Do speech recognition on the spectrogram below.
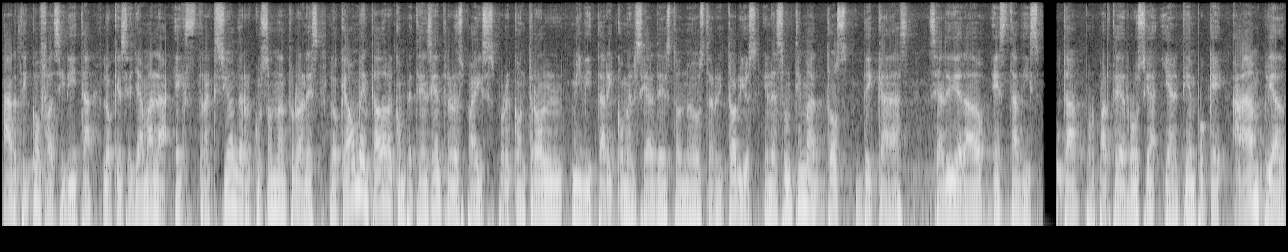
Ártico facilita lo que se llama la extracción de recursos naturales, lo que ha aumentado la competencia entre los países por el control militar y comercial de estos nuevos territorios. En las últimas dos décadas se ha liderado esta disputa por parte de Rusia y al tiempo que ha ampliado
